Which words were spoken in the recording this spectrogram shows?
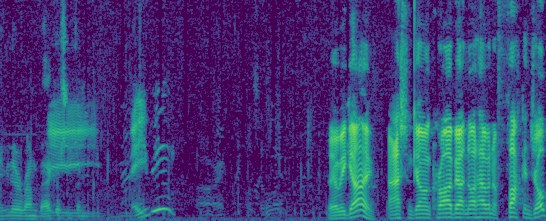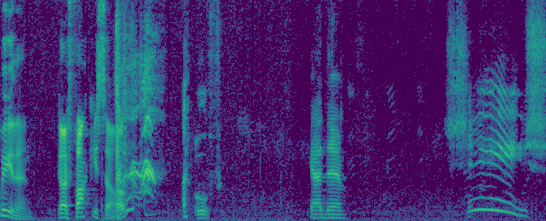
Maybe they're around back or something. Maybe? Alright. There we go. Ash can go and cry about not having a fucking job here then. Go fuck yourself. Oof. God damn. Sheesh.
